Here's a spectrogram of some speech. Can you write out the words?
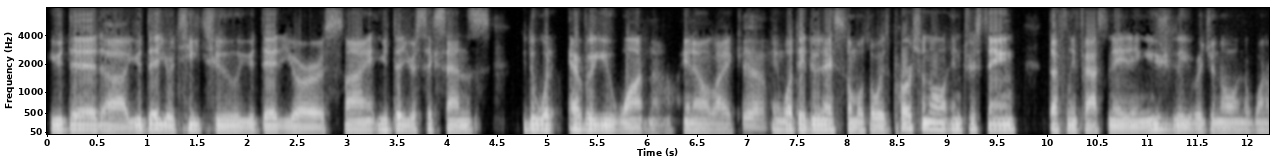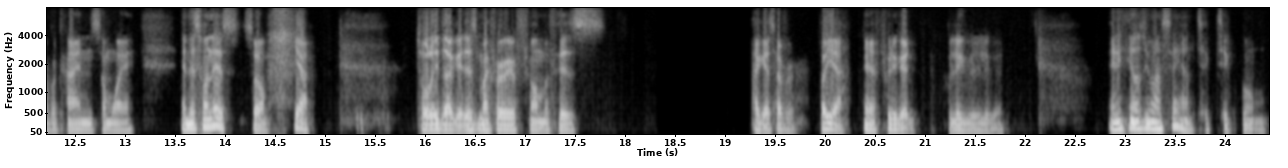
you did, uh, you did your T two, you did your sign, you did your Sixth Sense. You do whatever you want now, you know, like, Yeah. and what they do next is almost always personal, interesting, definitely fascinating, usually original and one of a kind in some way. And this one is. So, yeah, totally dug it. This is my favorite film of his, I guess, ever. But yeah, yeah, it's pretty good. Really, really good. Anything else you want to say on Tick Tick Boom?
